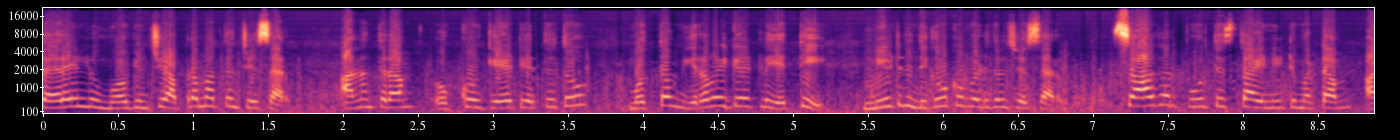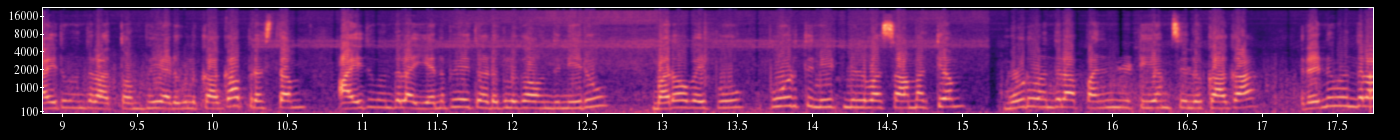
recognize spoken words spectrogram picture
సెరైన్లు మోగించి అప్రమత్తం చేశారు. అనంతరం ఒక్కో గేట్ ఎత్తుతూ మొత్తం ఇరవై గేట్లు ఎత్తి నీటిని దిగువకు విడుదల చేశారు. సాగర్ పూర్తి స్థాయి నీటి మట్టం ఐదు వందల తొంభై అడుగులు కాగా ప్రస్తుతం ఐదు వందల ఎనభై ఐదు అడుగులుగా ఉంది నీరు. మరోవైపు పూర్తి నీటి నిల్వ సామర్థ్యం మూడు వందల పన్నెండు టీఎంసీలు కాగా రెండు వందల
